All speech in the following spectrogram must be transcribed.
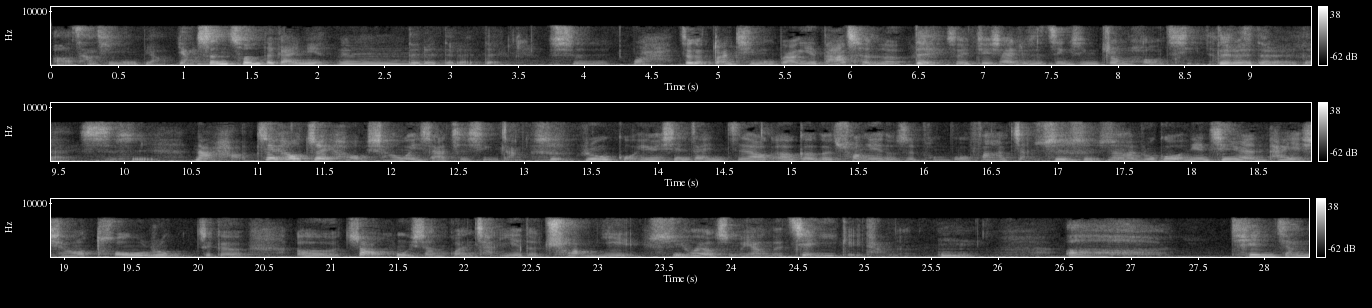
呃长期目标，养生村的概念。嗯，对对对对对。是哇，这个短期目标也达成了。对，所以接下来就是进行中后期。对对对对对，是是。那好，最后最后想要问一下执行长，是如果因为现在你知道呃各个创业都是蓬勃发展，是是是。那如果年轻人他也想要投入这个呃照护相关产业的创业，你会有什么样的建议给他呢？嗯啊。呃天将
